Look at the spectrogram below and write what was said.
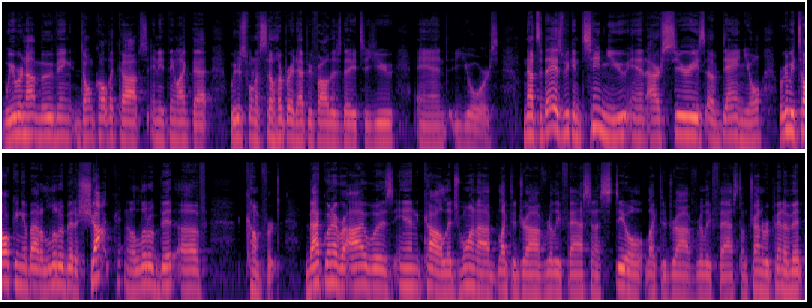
We were not moving. Don't call the cops, anything like that. We just want to celebrate Happy Father's Day to you and yours. Now, today, as we continue in our series of Daniel, we're going to be talking about a little bit of shock and a little bit of comfort. Back whenever I was in college, one, I like to drive really fast, and I still like to drive really fast. I'm trying to repent of it,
